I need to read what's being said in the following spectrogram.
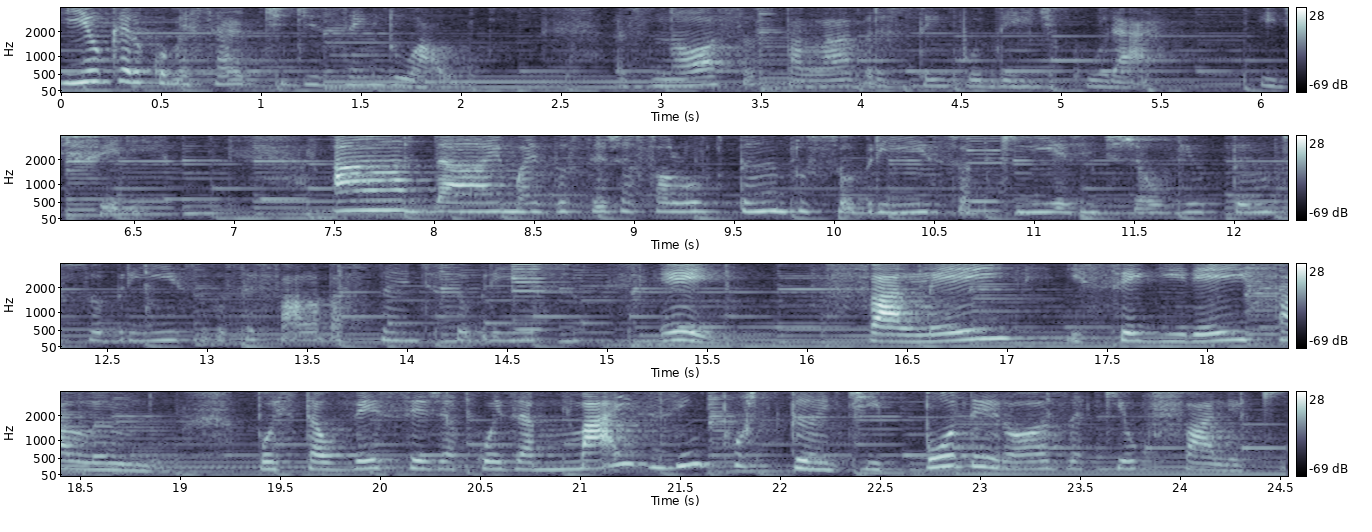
E eu quero começar te dizendo algo. As nossas palavras têm poder de curar e de ferir. Ah, Dai, mas você já falou tanto sobre isso aqui, a gente já ouviu tanto sobre isso, você fala bastante sobre isso. Ei, Falei e seguirei falando, pois talvez seja a coisa mais importante e poderosa que eu fale aqui,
